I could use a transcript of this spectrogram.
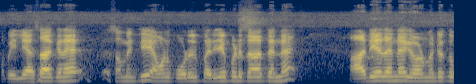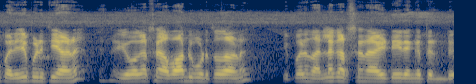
അപ്പോൾ ഇല്ലാസാക്കിനെ സംബന്ധിച്ച് നമ്മൾ കൂടുതൽ പരിചയപ്പെടുത്താതെ തന്നെ ആദ്യമേ തന്നെ ഗവൺമെന്റൊക്കെ പരിചയപ്പെടുത്തിയാണ്. യുവകർഷക അവാർഡ് കൊടുത്തതാണ്. ഇപ്പോൾ ഒരു നല്ല കർഷകനായിട്ട് ഈ രംഗത്തുണ്ട്.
